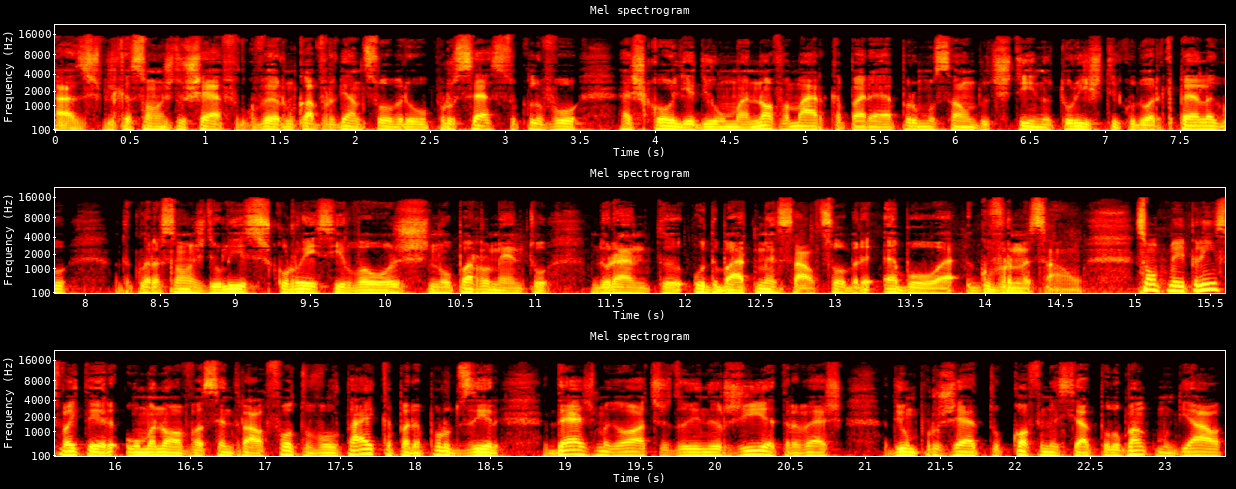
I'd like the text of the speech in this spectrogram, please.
As explicações do chefe do governo cabo-verdiano sobre o processo que levou à escolha de uma nova marca para a promoção do destino turístico do arquipélago. Declarações de Ulisses Correia Silva hoje no Parlamento durante o debate mensal sobre a boa governação. São Tomé e Príncipe vai ter uma nova central fotovoltaica para produzir 10 megawatts de energia através de um projeto cofinanciado pelo Banco Mundial,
